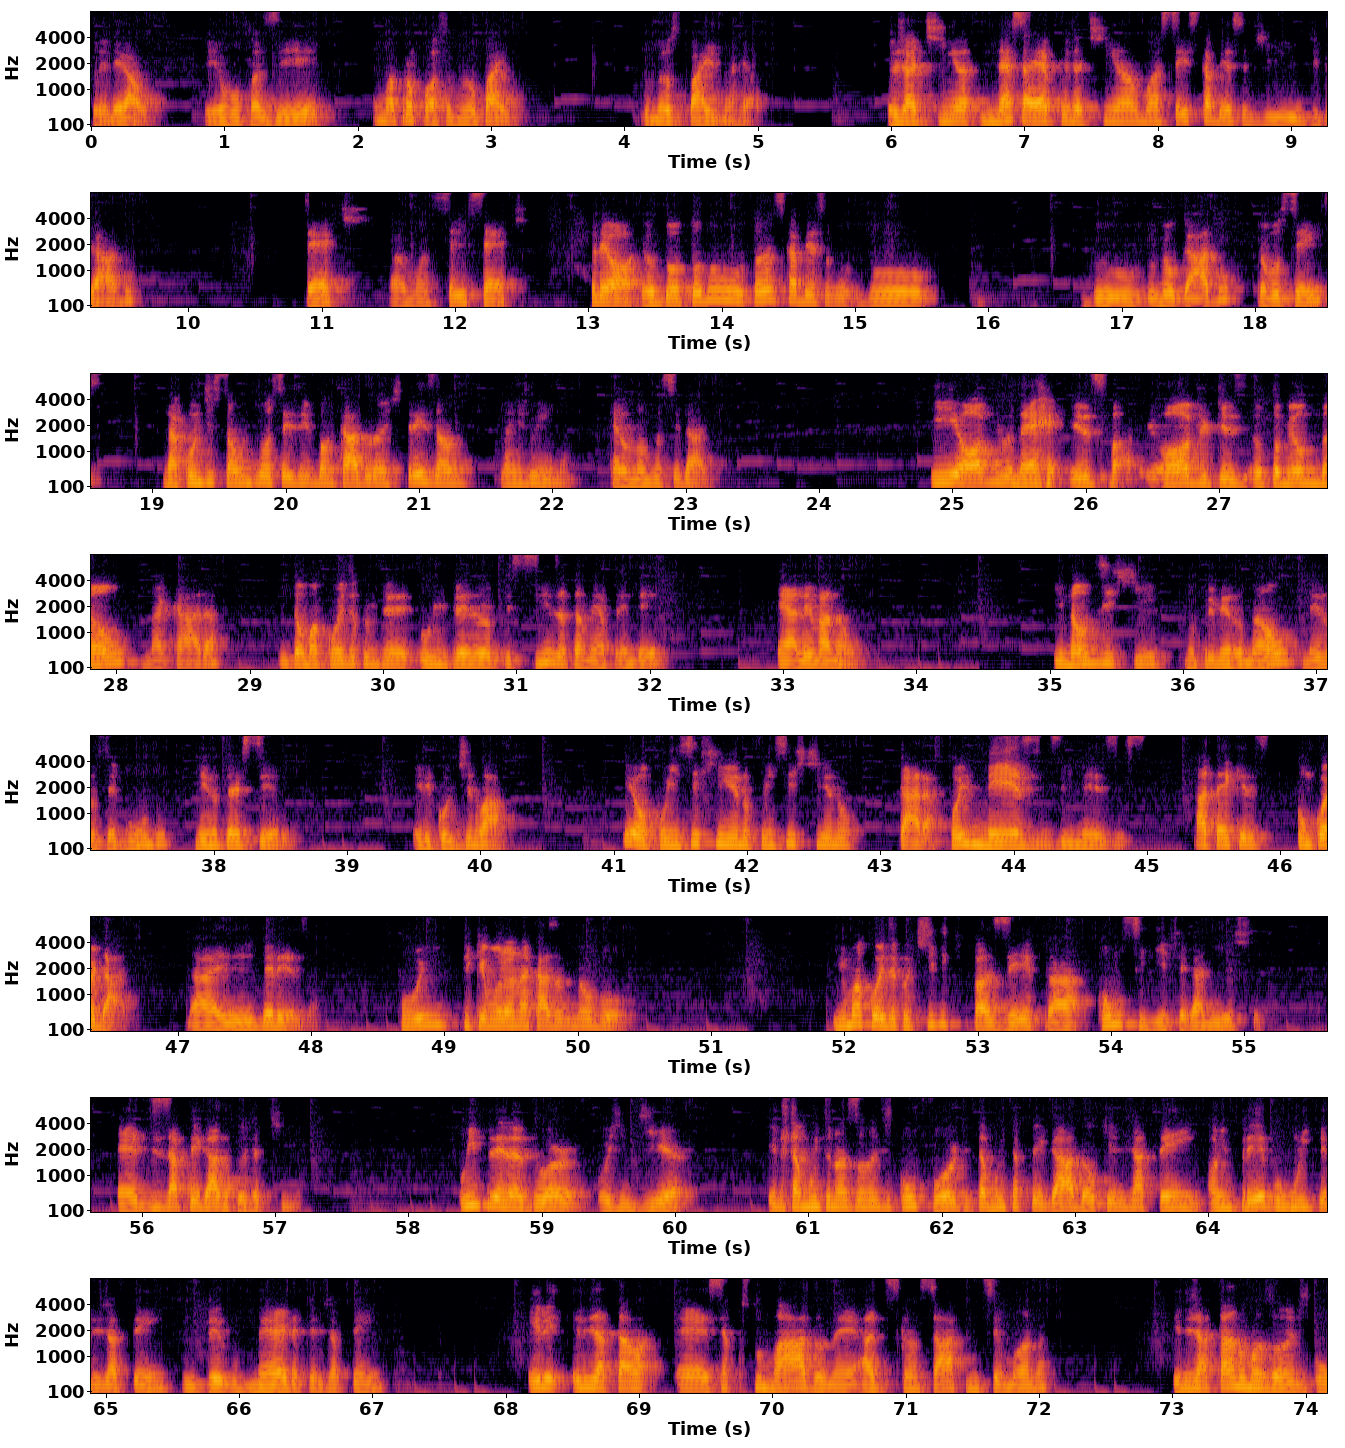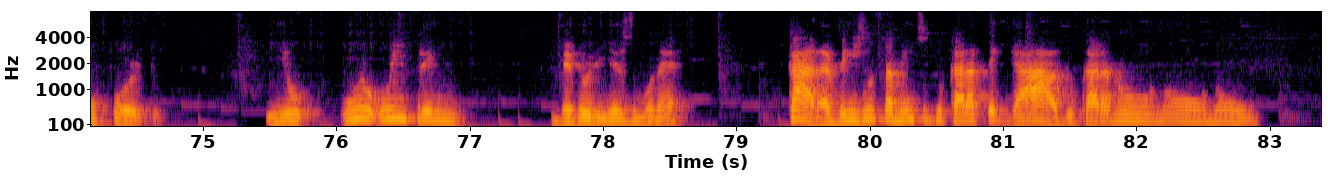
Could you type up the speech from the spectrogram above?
Falei, legal, eu vou fazer uma proposta do meu pai. Dos meus pais, na real. Eu já tinha, nessa época, eu já tinha umas seis cabeças de, de gado. Sete, umas seis, sete. Falei, ó, eu dou todo, todas as cabeças do, do, do, meu gado para vocês, na condição de vocês me bancar durante três anos lá em Juína, que era o nome da cidade. E óbvio, né? Eles, óbvio que eles, eu tomei um não na cara. Então, uma coisa que o empreendedor precisa também aprender é a levar não. E não desistir no primeiro não, nem no segundo, nem no terceiro. Ele continuar. E eu fui insistindo, fui insistindo. Cara, foi meses e meses. Até que eles concordaram. Daí, beleza. Fui, fiquei morando na casa do meu avô. E uma coisa que eu tive que fazer para conseguir chegar nisso é desapegar do que eu já tinha. O empreendedor, hoje em dia, ele está muito na zona de conforto, está muito apegado ao que ele já tem, ao emprego ruim que ele já tem, o emprego merda que ele já tem. Ele, ele já está é, se acostumado né, a descansar fim de semana, ele já está numa zona de conforto. E o, o, o, empreendedorismo, né, cara, vem justamente do cara ter garra, do cara não, não, não,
